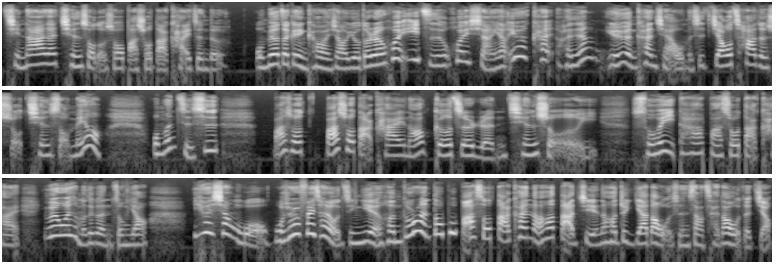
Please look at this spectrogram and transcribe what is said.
请大家在牵手的时候把手打开，真的，我没有在跟你开玩笑。有的人会一直会想要，因为看好像远远看起来我们是交叉着手牵手，没有，我们只是。把手把手打开，然后隔着人牵手而已。所以他把手打开，因为为什么这个很重要？因为像我，我就非常有经验。很多人都不把手打开，然后打结，然后就压到我身上，踩到我的脚，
